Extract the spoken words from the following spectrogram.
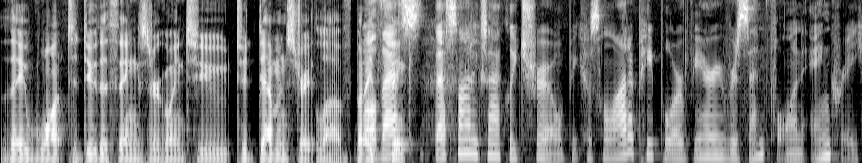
They want to do the things that are going to to demonstrate love. But well, I think that's that's not exactly true because a lot of people are very resentful and angry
